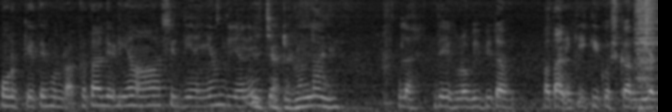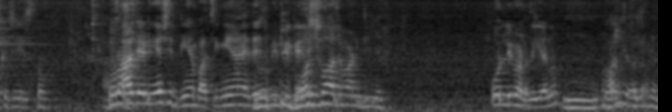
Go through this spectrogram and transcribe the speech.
ਪੁਣ ਕੇ ਤੇ ਹੁਣ ਰੱਖਤਾ ਜਿਹੜੀਆਂ ਆ ਸਿੱਧੀਆਂ ਆਈਆਂ ਹੁੰਦੀਆਂ ਇਹ ਨੇ ਚੱਟ ਬਣ ਲਾਂਗੇ। ਲੈ ਦੇਖ ਲਓ ਬੀਬੀ ਤਾਂ ਪਤਾ ਨਹੀਂ ਕੀ ਕੀ ਕੁਛ ਕਰਦੀ ਆ ਇੱਕ ਚੀਜ਼ ਤੋਂ। ਹੁਣ ਆ ਜਿਹੜੀਆਂ ਸਿੱਧੀਆਂ ਬਚ ਗਈਆਂ ਇਹਦੇ ਚ ਰੋਟੀ ਬੀਬੀ ਬਹੁਤ ਕਹਿੰਦੀ ਸਵਾਦ ਬਣਦੀ ਹੈ ਪੋਲੀ ਬਣਦੀ ਆ ਨਾ। ਹੂੰ ਬਹੁਤ ਵਧੀਆ।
